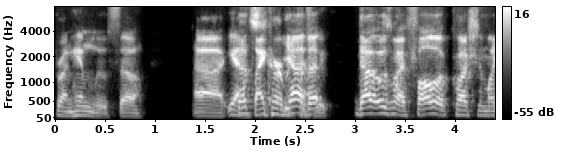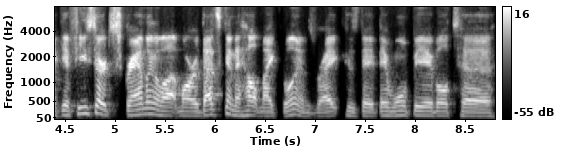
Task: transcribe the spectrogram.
brung him loose. So uh, yeah, That's- like Herbert yeah, that- week. That was my follow up question. Like, if he starts scrambling a lot more, that's going to help Mike Williams, right? Because they they won't be able to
